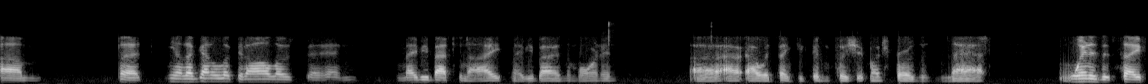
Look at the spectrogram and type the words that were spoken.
Um, but you know they've got to look at all those, and maybe by tonight, maybe by in the morning. Uh, I, I would think you couldn't push it much further than that. When is it safe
